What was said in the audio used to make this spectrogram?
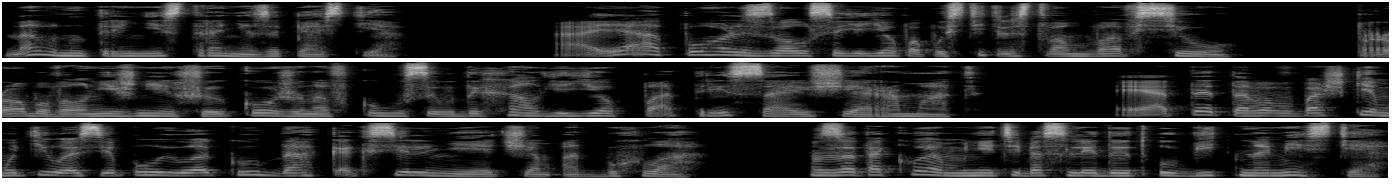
на внутренней стороне запястья. А я пользовался ее попустительством вовсю. Пробовал нежнейшую кожу на вкус и вдыхал ее потрясающий аромат. И от этого в башке мутилось и плыло куда как сильнее, чем от бухла. За такое мне тебя следует убить на месте.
